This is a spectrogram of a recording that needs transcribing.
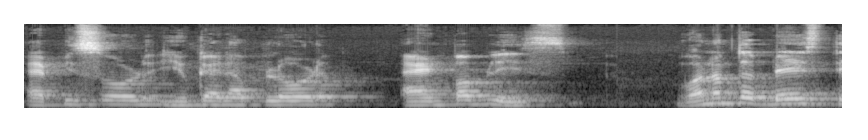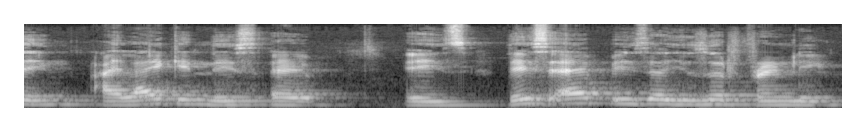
episode you can upload and publish. One of the best thing I like in this app is this app is a user friendly.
